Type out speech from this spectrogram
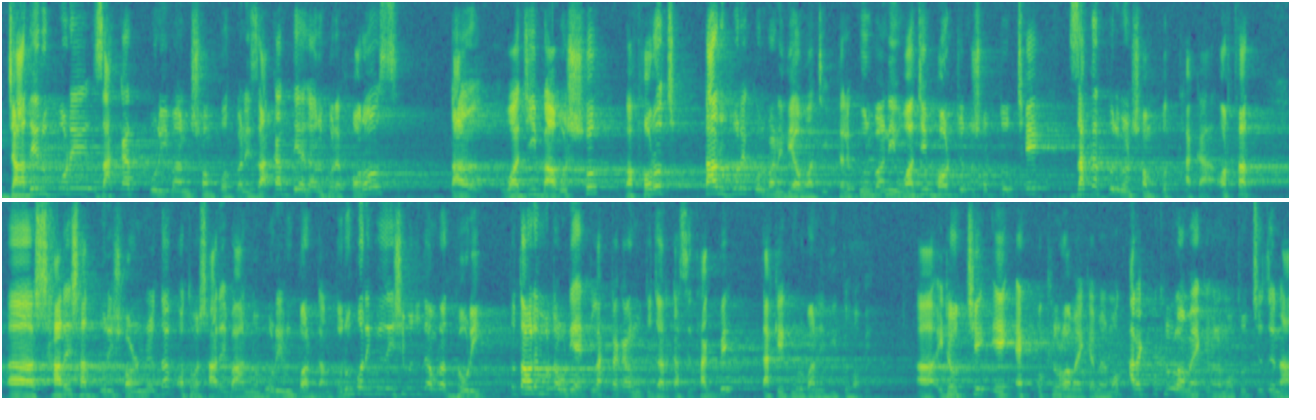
যাদের উপরে জাকাত পরিমাণ সম্পদ মানে জাকাত দেওয়া যার উপরে ফরজ তার ওয়াজিব আবশ্যক বা ফরজ, তার উপরে কোরবানি দেওয়া ওয়াজিব। তাহলে কোরবানি ওয়াজিব হওয়ার জন্য শর্ত হচ্ছে, জাকাত পরিমাণ সম্পদ থাকা। অর্থাৎ সাড়ে সাত ভরি স্বর্ণের দাম অথবা সাড়ে বাহান্ন ভরি রূপার দাম। তো রূপার হিসেবে যদি আমরা ধরি, তো তাহলে মোটামুটি এক লাখ টাকার মতো যার কাছে থাকবে, তাকে কোরবানি দিতে হবে। এটা হচ্ছে এক পক্ষের ওলামায় ক্যামের মত। আরেক পক্ষের ওলামায় ক্যামের মত হচ্ছে যে, না,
